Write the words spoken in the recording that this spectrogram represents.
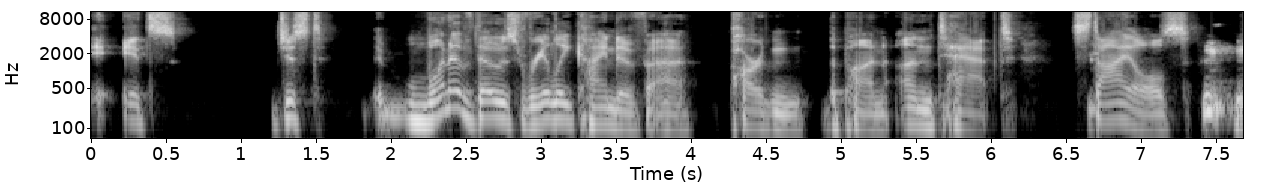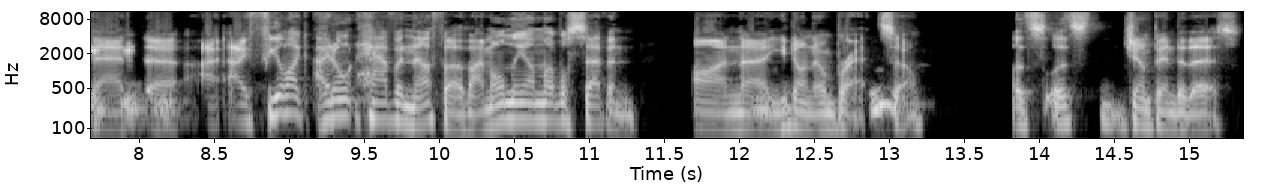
it's just one of those really kind of uh, pardon the pun untapped styles that uh, I, I, feel like I don't have enough of. I'm only on level seven on uh, you don't know Brett. So let's let's jump into this.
